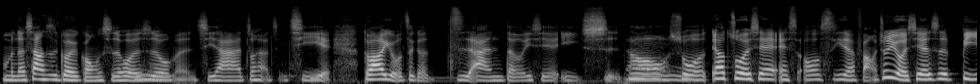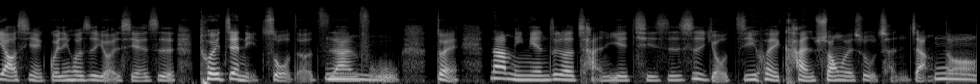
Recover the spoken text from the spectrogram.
我们的上市贵公司或者是我们其他中小型企业都要有这个治安的一些意识，然后说要做一些 SOC 的防，就有一些是必要性的规定，或者是有一些是推荐你做的治安服务。对，那明年这个产业其实是有机会看双位数成长的哦。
